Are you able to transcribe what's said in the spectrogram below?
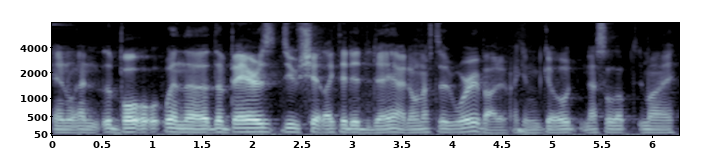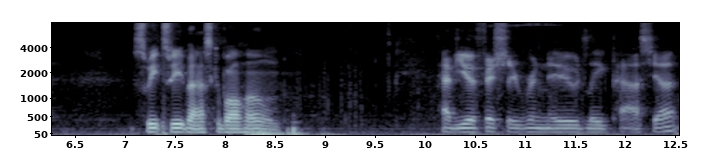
And when the Bull, when the the Bears do shit like they did today, I don't have to worry about it. I can go nestle up to my sweet, sweet basketball home. Have you officially renewed League Pass yet?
